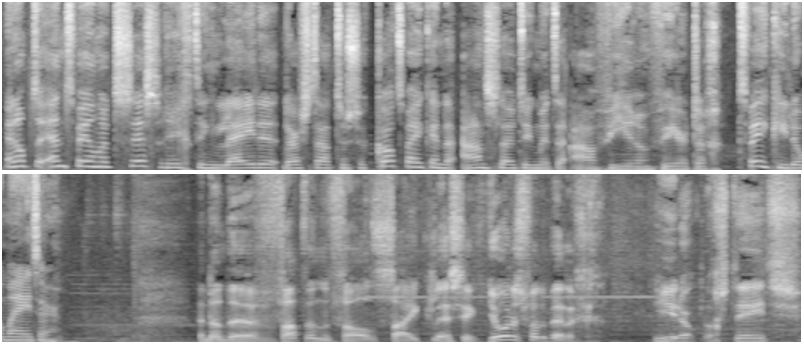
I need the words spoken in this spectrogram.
En op de N206 richting Leiden. Daar staat tussen Katwijk en de aansluiting met de A44 2 kilometer. En dan de Vattenval Sai Classic. Joris van den Berg. Hier ook nog steeds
